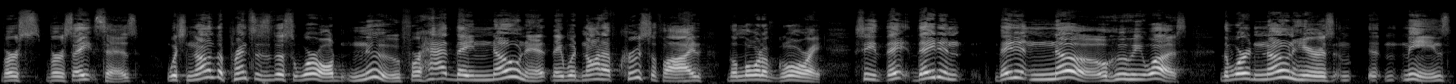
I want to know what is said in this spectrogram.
verse, verse 8 says, Which none of the princes of this world knew, for had they known it, they would not have crucified the Lord of glory. See, they, they, didn't, they didn't know who he was. The word known here is, means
